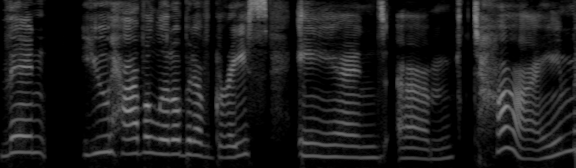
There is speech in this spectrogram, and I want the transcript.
then you have a little bit of grace and um, time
